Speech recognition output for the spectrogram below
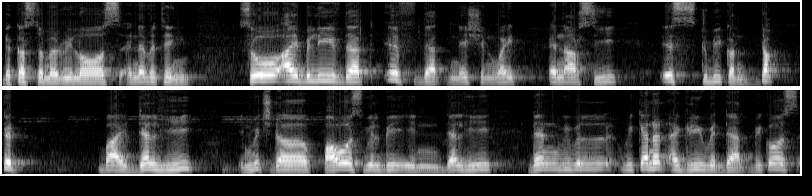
the customary laws and everything. So I believe that if that nationwide NRC is to be conducted by Delhi, in which the powers will be in Delhi, then we will we cannot agree with that because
